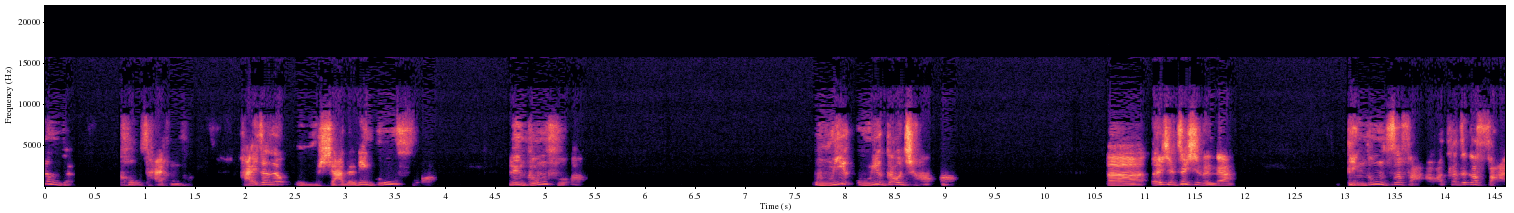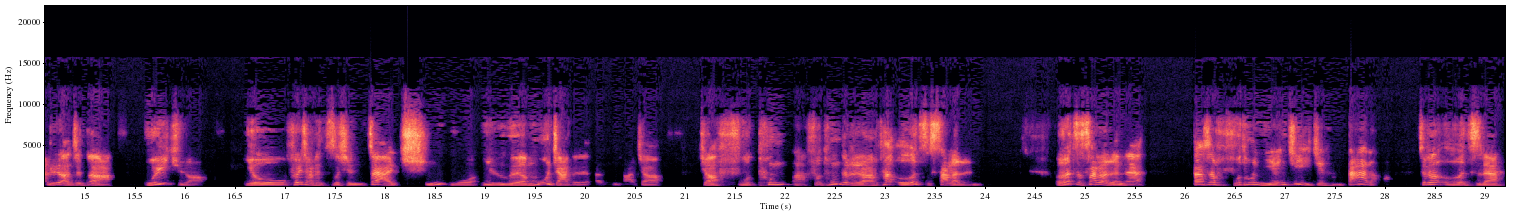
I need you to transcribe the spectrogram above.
论的，口才很好，还有这种武侠的练功夫啊，练功夫啊。武艺武艺高强啊，啊，而且这些人呢，秉公执法啊，他这个法律啊，这个啊规矩啊，有非常的执行。在秦国有一个墨家的人啊，叫叫胡通啊，胡通的人啊，他儿子杀了人，儿子杀了人呢，但是胡通年纪已经很大了啊，这个儿子呢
